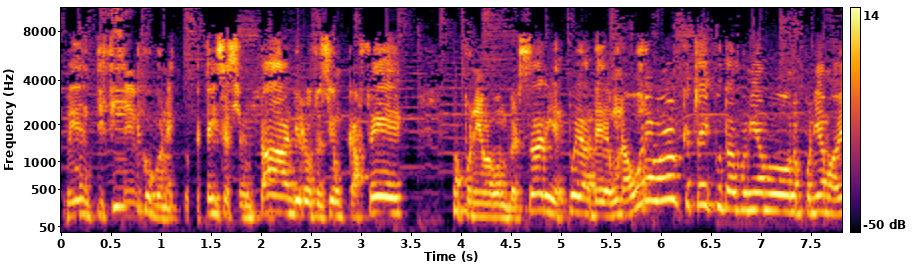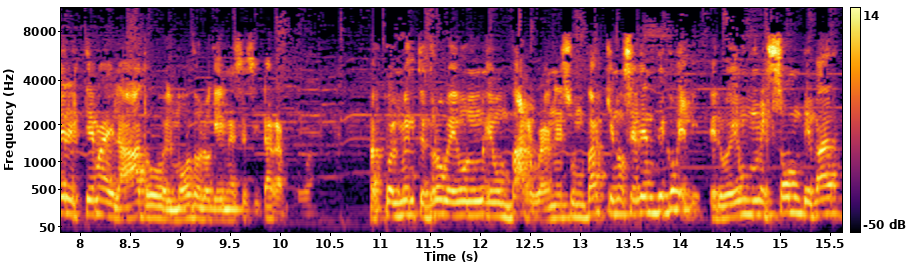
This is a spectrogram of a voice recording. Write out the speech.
me identifico con esto. Que se sentaban, yo le ofrecía un café, nos poníamos a conversar y después de una hora, weón, que puta, poníamos, nos poníamos a ver el tema del ato, el modo, lo que necesitaran. Weón. Actualmente Trop es un, es un bar, es un bar que no se vende comete, pero es un mesón de bar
